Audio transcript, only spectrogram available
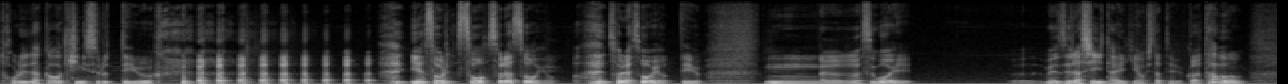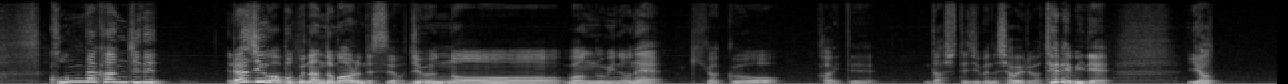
取れ高は気にするっていう。いやそりゃそうそりゃそうよ。そりゃそうよっていう。うんだからすごい珍しい体験をしたというか多分こんな感じでラジオは僕何度もあるんですよ。自分の番組のね企画を書いて出して自分で喋るは。テレビでやっ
